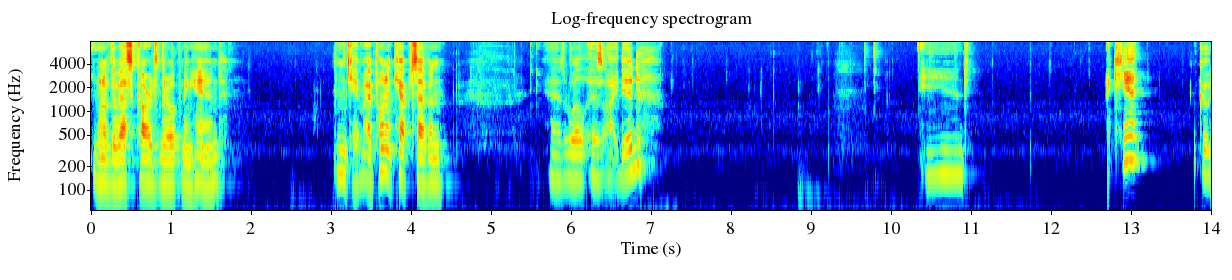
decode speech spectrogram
one of the best cards in their opening hand. Okay, my opponent kept seven as well as I did. And I can't go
